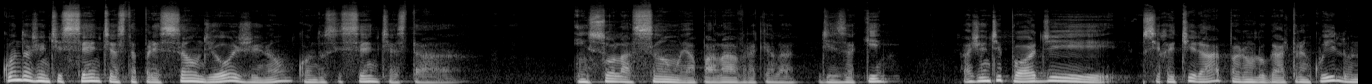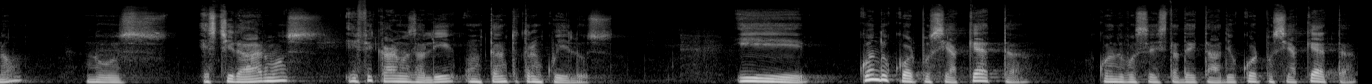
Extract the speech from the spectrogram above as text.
quando a gente sente esta pressão de hoje, não? Quando se sente esta insolação é a palavra que ela diz aqui, a gente pode se retirar para um lugar tranquilo, não? Nos estirarmos e ficarmos ali um tanto tranquilos. E quando o corpo se aquieta, quando você está deitado e o corpo se aquieta,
